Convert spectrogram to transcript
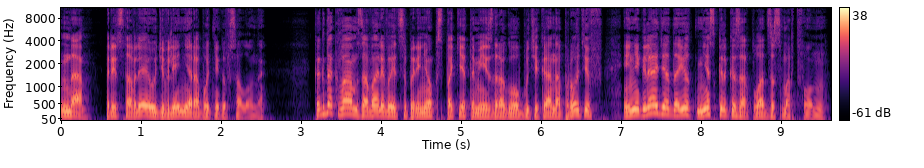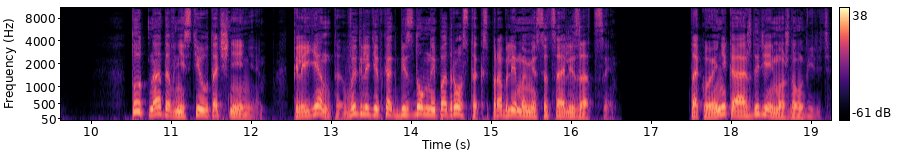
Да, представляю удивление работников салона. Когда к вам заваливается паренек с пакетами из дорогого бутика напротив и, не глядя, дает несколько зарплат за смартфон. Тут надо внести уточнение. Клиент выглядит как бездомный подросток с проблемами социализации. Такое не каждый день можно увидеть.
